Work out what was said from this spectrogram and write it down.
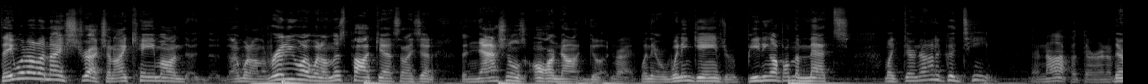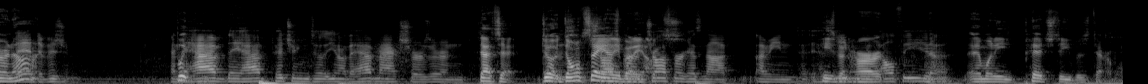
They went on a nice stretch, and I came on. I went on the radio. I went on this podcast, and I said the Nationals are not good. Right. When they were winning games, they were beating up on the Mets. I'm like, they're not a good team. They're not, but they're in a They're bad not. division. And But- they have they have pitching to you know they have Max Scherzer and That's it. Do, don't say Strasburg- anybody else. Strasburg has not. I mean, has He's he been hurt. healthy. Yeah. No. And when he pitched, he was terrible.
